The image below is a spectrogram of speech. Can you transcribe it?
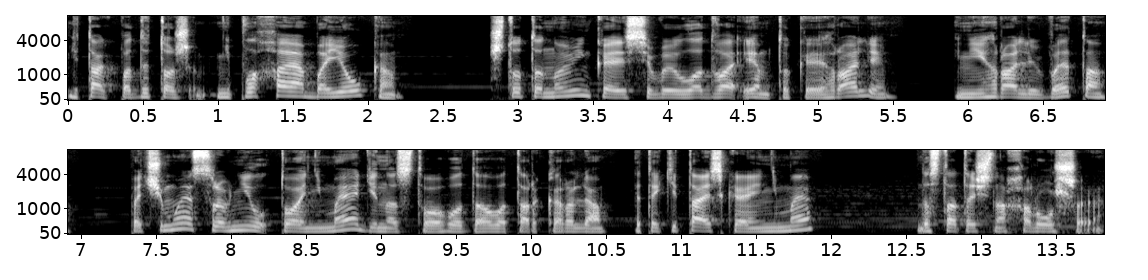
Итак, подытожим. Неплохая боевка. Что-то новенькое, если вы в Ла2М только играли и не играли в это. Почему я сравнил то аниме 11 года «Аватар короля»? Это китайское аниме, достаточно хорошее.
